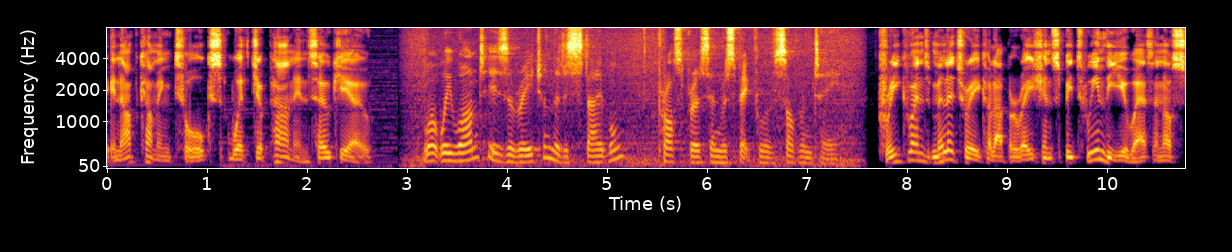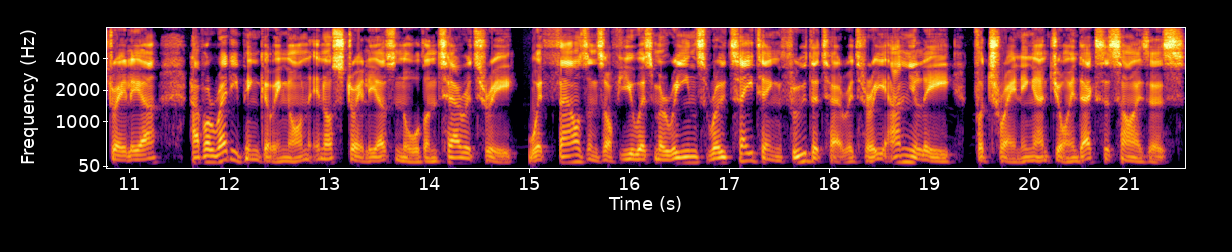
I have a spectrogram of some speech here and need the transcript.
in upcoming talks with Japan in Tokyo. What we want is a region that is stable, prosperous, and respectful of sovereignty. Frequent military collaborations between the US and Australia have already been going on in Australia's Northern Territory, with thousands of US Marines rotating through the territory annually for training and joint exercises.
